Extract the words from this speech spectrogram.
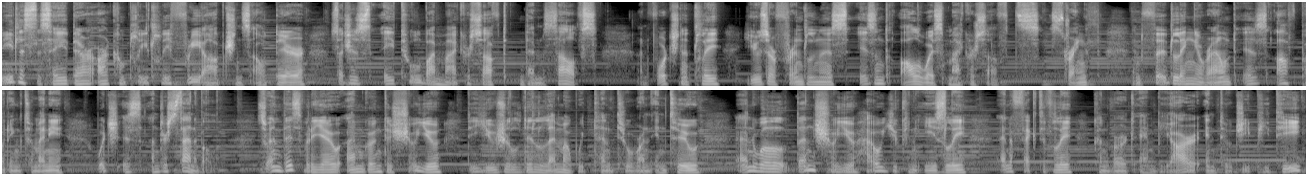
Needless to say, there are completely free options out there, such as a tool by Microsoft themselves. Unfortunately, user friendliness isn't always Microsoft's strength, and fiddling around is off putting to many, which is understandable. So, in this video, I'm going to show you the usual dilemma we tend to run into, and will then show you how you can easily and effectively convert MBR into GPT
